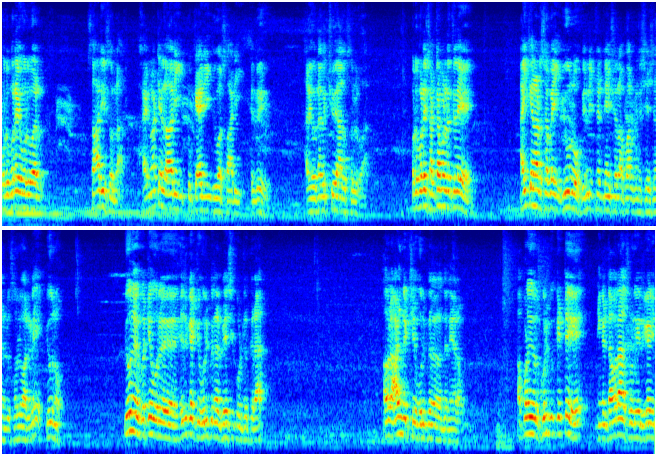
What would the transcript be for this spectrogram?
ஒரு முறை ஒருவர் சாரி சொன்னார். I not a lorry to carry your sorry என்று அதை ஒரு நகைச்சுவையாக சொல்லுவார் ஒரு முறை சட்டமன்றத்திலே ஐக்கிய நாடு சபை UNO united nation of organization என்று சொல்லுவார்களே யூனோ. யூனோவை பற்றி ஒரு எதிர்க்கட்சி உறுப்பினர் பேசிக் கொண்டிருக்கிறார். அவர் ஆளுங்கட்சி உறுப்பினர் அந்த நேரம். அப்பொழுது ஒரு குறிப்பிட்டு நீங்கள் தவறாக சொல்கிறீர்கள்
